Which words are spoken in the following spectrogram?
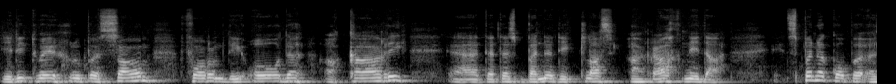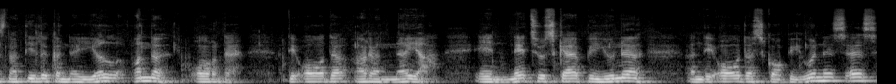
Hierdie twee groepe saam vorm die orde Acari. Uh dit is binne die klas Arachnida. Spinnekoppe is natuurlik 'n heel ander orde, die orde Araneia en net so skorpioene in die orde Scorpionis is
